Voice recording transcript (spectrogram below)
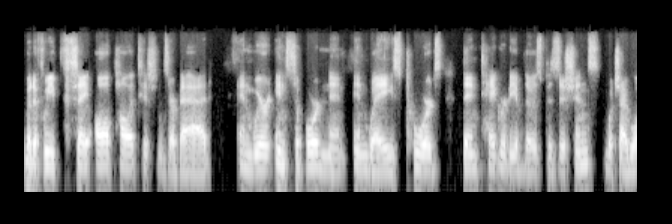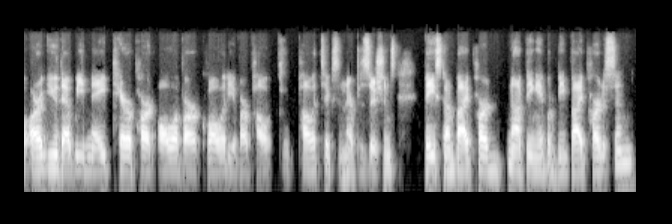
But if we say all politicians are bad and we're insubordinate in ways towards the integrity of those positions, which I will argue that we may tear apart all of our quality of our pol- politics and their positions based on bipart not being able to be bipartisan.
